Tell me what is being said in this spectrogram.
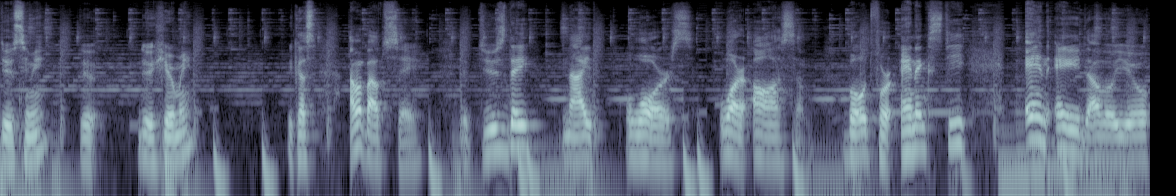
Do you see me? Do, do you hear me? Because I'm about to say the Tuesday Night Wars were awesome, both for NXT and AEW,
